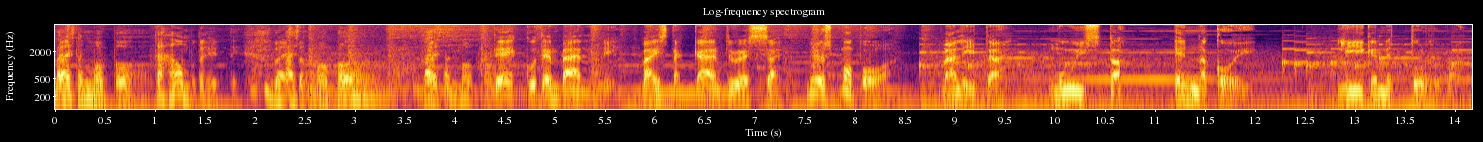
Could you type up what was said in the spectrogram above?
väistä mopo. Tähän on muuten hitti. Väistä mopo, väistä mopo. Tee kuten bändi. Väistä kääntyessä myös mopoa. Välitä. Muista. Ennakoi. Liikenneturva.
